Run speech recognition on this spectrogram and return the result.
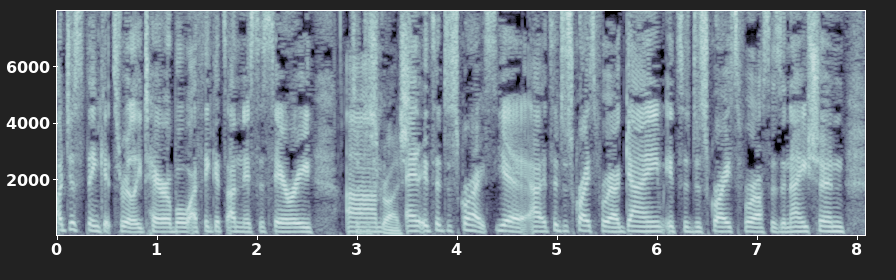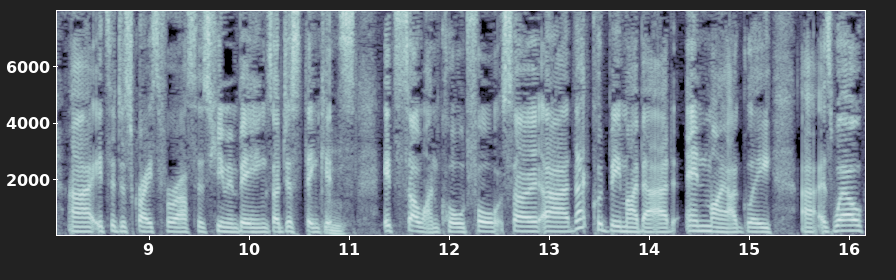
I just think it's really terrible. I think it's unnecessary. Um, a disgrace. and it's a disgrace. Yeah uh, it's a disgrace for our game. It's a disgrace for us as a nation. Uh, it's a disgrace for us as human beings. I just think it's it's so uncalled for. So uh, that could be my bad and my ugly uh, as well.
